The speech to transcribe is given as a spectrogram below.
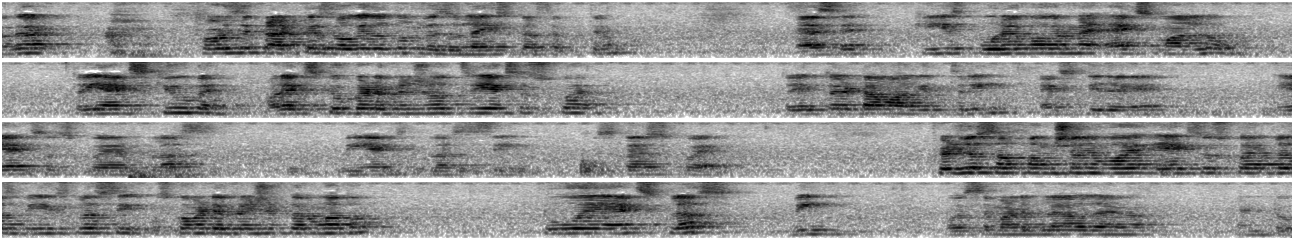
अगर थोड़ी सी प्रैक्टिस होगी तो तुम विजुलाइज कर सकते हो। ऐसे कि इस पूरे को अगर मैं x मान लूँ तो ये x क्यूब है और x क्यूब का डिफरेंशियल थ्री एक्स स्क्वायर तो एक तो टर्म आ गई थ्री एक्स की जगह a x square plus b x plus c उसका स्क्वायर फिर जो सब फ़ंक्शन है वो है a x square plus b x plus c उसको मैं डिफरेंशिएट करूँगा तो two a x plus b वो इससे मल्टीप्लाई हो जाएगा into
